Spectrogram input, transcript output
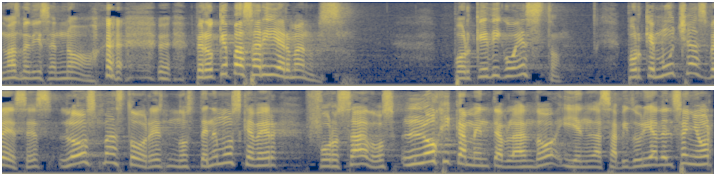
Nomás me dicen no. Pero ¿qué pasaría, hermanos? ¿Por qué digo esto? Porque muchas veces los pastores nos tenemos que ver forzados, lógicamente hablando y en la sabiduría del Señor,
